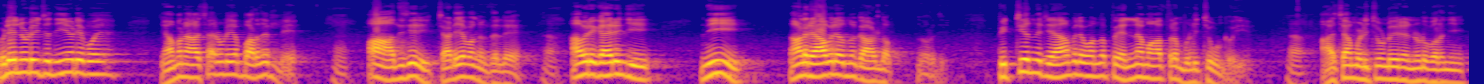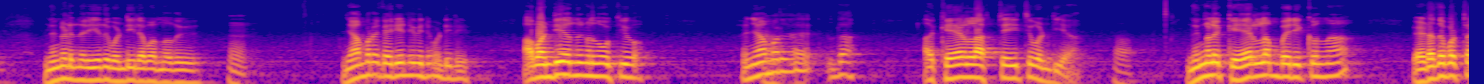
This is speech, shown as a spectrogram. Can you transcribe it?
വെളിയെന്നോട് ചോദിച്ചാൽ ചോദിച്ചു നീ എവിടെ പോയേ? ഞാൻ പറഞ്ഞ ആശാനോട് ഞാൻ പറഞ്ഞിട്ടില്ലേ? ആ അത് ശരി ചടയമംഗലത്തല്ലേ ആ. ഒരു കാര്യം ചെയ്യ്. നീ നാളെ രാവിലെ ഒന്ന് കാണണം എന്ന് പറഞ്ഞു. പിറ്റേന്ന് രാവിലെ വന്നപ്പോൾ എന്നെ മാത്രം വിളിച്ചു കൊണ്ടുപോയി. ആശാൻ വിളിച്ചു കൊണ്ടുപോയി എന്നോട് പറഞ്ഞ് നിങ്ങൾ ഇന്നലെ ഏത് വണ്ടിയിലാണ് വന്നത്? ഞാൻ പറഞ്ഞ കരിയന്റെ പിന്നെ വണ്ടിയിൽ ആ വണ്ടിയെ നിങ്ങൾ നോക്കിയോ? ഞാൻ പറഞ്ഞ എന്താ? അത് കേരള സ്റ്റേറ്റ് വണ്ടിയാണ് നിങ്ങൾ കേരളം ഭരിക്കുന്ന ഇടതുപക്ഷ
